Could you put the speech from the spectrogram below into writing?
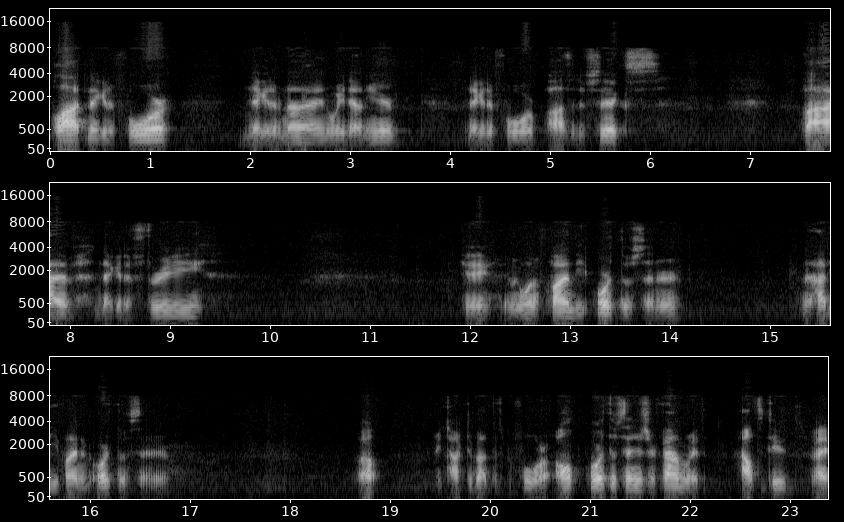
plot, negative 4, negative 9, way down here, negative 4, positive 6, 5, negative 3. Okay, and we want to find the orthocenter. Now, how do you find an orthocenter? Talked about this before. All orthocenters are found with altitudes, right?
